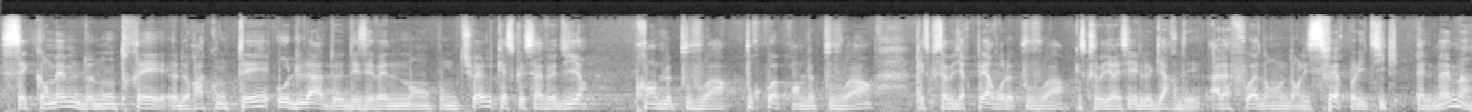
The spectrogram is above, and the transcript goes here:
c'est quand même de montrer, de raconter, au-delà de- des événements ponctuels, qu'est-ce que ça veut dire prendre le pouvoir, pourquoi prendre le pouvoir, qu'est-ce que ça veut dire perdre le pouvoir, qu'est-ce que ça veut dire essayer de le garder, à la fois dans les sphères politiques elles-mêmes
